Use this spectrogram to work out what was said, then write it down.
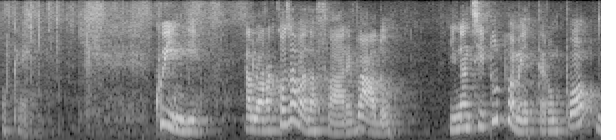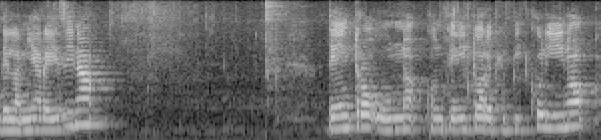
Ok. Quindi allora cosa vado a fare? Vado innanzitutto a mettere un po' della mia resina dentro un contenitore più piccolino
